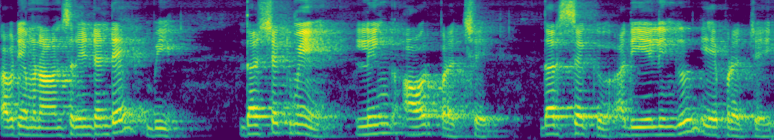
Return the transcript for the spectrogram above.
కాబట్టి మన ఆన్సర్ ఏంటంటే బి. దర్శక్ మే లింగ్ ఆర్ ప్రత్యయ్. దర్శక్ అది ఏ లింగ్? ఏ ప్రత్యయ్.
